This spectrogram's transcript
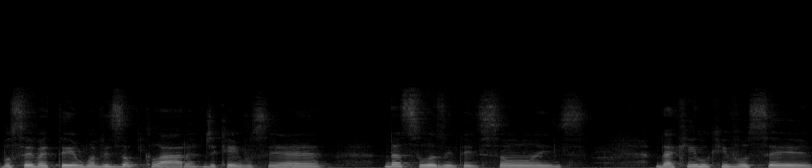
você vai ter uma visão clara de quem você é, das suas intenções, daquilo que você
